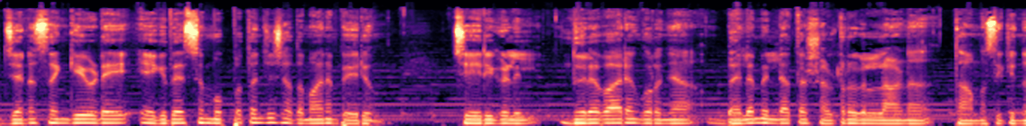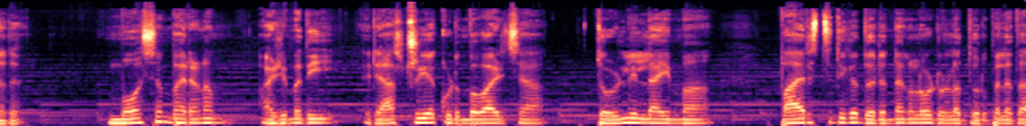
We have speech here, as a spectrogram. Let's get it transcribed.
ജനസംഖ്യയുടെ ഏകദേശം മുപ്പത്തഞ്ച് ശതമാനം പേരും ചേരികളിൽ നിലവാരം കുറഞ്ഞ ബലമില്ലാത്ത ഷെൽട്ടറുകളിലാണ് താമസിക്കുന്നത്. മോശം ഭരണം അഴിമതി രാഷ്ട്രീയ കുടുംബവാഴ്ച തൊഴിലില്ലായ്മ പാരിസ്ഥിതിക ദുരന്തങ്ങളോടുള്ള ദുർബലത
